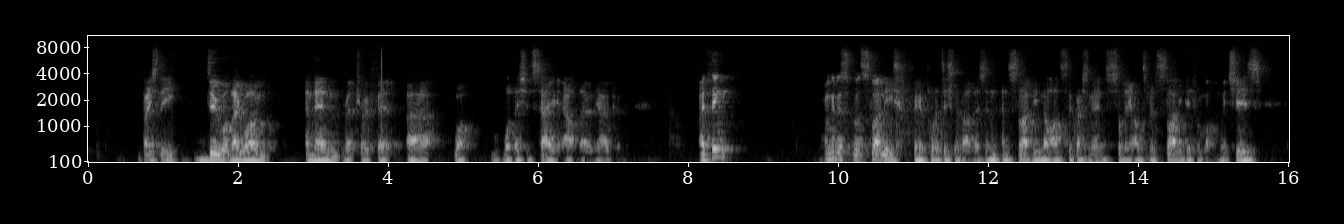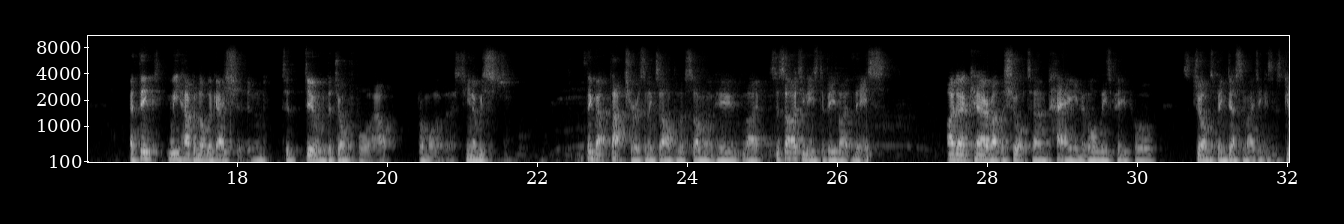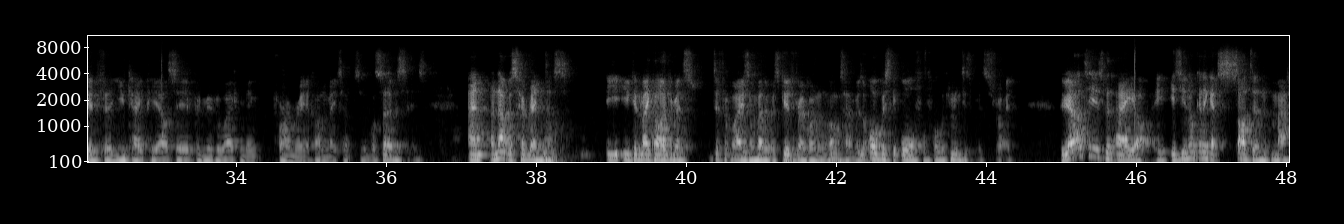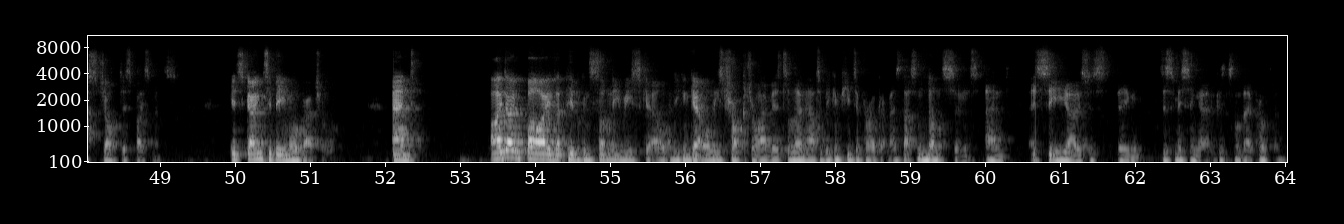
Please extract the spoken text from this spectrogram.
basically do what they want and then retrofit uh, what what they should say out there in the open. I think I'm going to slightly be a politician about this and, and slightly not answer the question and slightly answer a slightly different one, which is I think we have an obligation to deal with the job fallout from all of this. You know, we think about Thatcher as an example of someone who, like, society needs to be like this. I don't care about the short term pain of all these people jobs being decimated because it's good for UK PLC if we move away from being primary economy to of more services. And, and that was horrendous. You, you can make arguments different ways on whether it was good for everyone in the long term. It was obviously awful for the communities that were destroyed. The reality is with AI is you're not going to get sudden mass job displacements. It's going to be more gradual. And I don't buy that people can suddenly reskill and you can get all these truck drivers to learn how to be computer programmers. That's nonsense. And as CEOs just being dismissing it because it's not their problem.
